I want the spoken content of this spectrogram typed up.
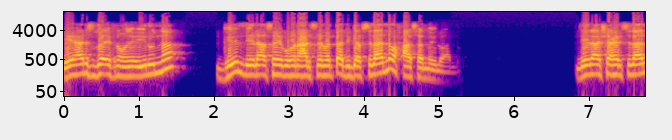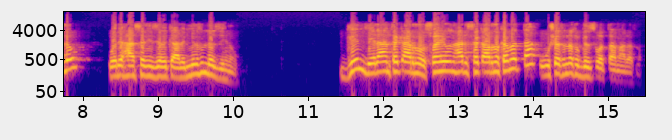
ይሄ ሐዲስ ضعيف ነው ይሉና ግን ሌላ ሰው በሆነ ሐዲስ ለመጣ ድጋፍ ስላለው ሐሰን ነው ይላሉ ሌላ ሻሂር ስላለው ወደ ሐሰን ይዘልቃል የሚሉት ለዚህ ነው ግን ሌላን ተቃርኖ ሶሂውን ሐዲስ ተቃርኖ ከመጣ ውሸትነቱ ግልጽ ወጣ ማለት ነው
